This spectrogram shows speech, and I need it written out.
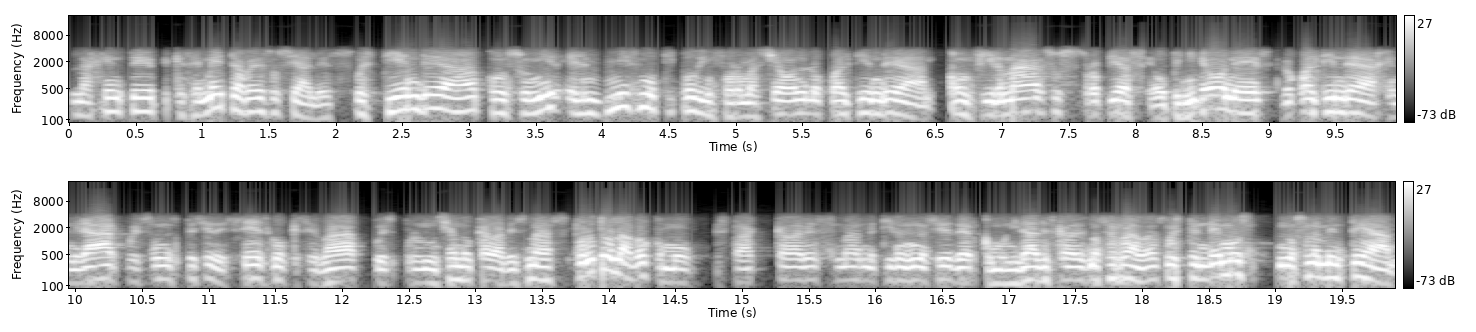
la gente que se mete a redes sociales pues tiende a consumir el mismo tipo de información, lo cual tiende a confirmar sus propias opiniones, lo cual tiende a generar pues una especie de sesgo que se va pues pronunciando cada vez más. Por otro lado, como está cada vez más metido en una serie de comunidades cada vez más cerradas, pues tendemos no solamente a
